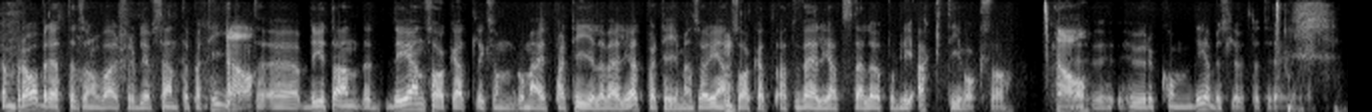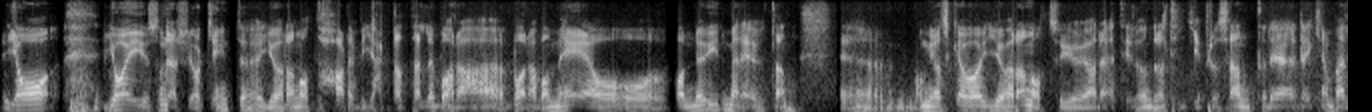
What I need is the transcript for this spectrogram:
en bra berättelse om varför det blev Centerpartiet. Ja. Eh, det, är an, det är en sak att liksom gå med i ett parti eller välja ett parti, men så är det en mm. sak att, att välja att ställa upp och bli aktiv också. Ja. Eh, hur kom det beslutet till dig? Ja, jag är ju sån där så jag kan ju inte göra något halvhjärtat eller bara, bara vara med och, och vara nöjd med det utan eh, om jag ska göra något så gör jag det till 110 procent och det, det kan väl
